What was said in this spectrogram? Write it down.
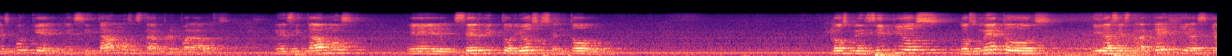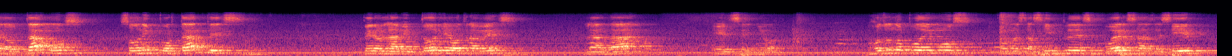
es porque necesitamos estar preparados, necesitamos eh, ser victoriosos en todo. Los principios, los métodos y las estrategias que adoptamos son importantes, pero la victoria otra vez la da el Señor. Nosotros no podemos con nuestras simples fuerzas decir,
